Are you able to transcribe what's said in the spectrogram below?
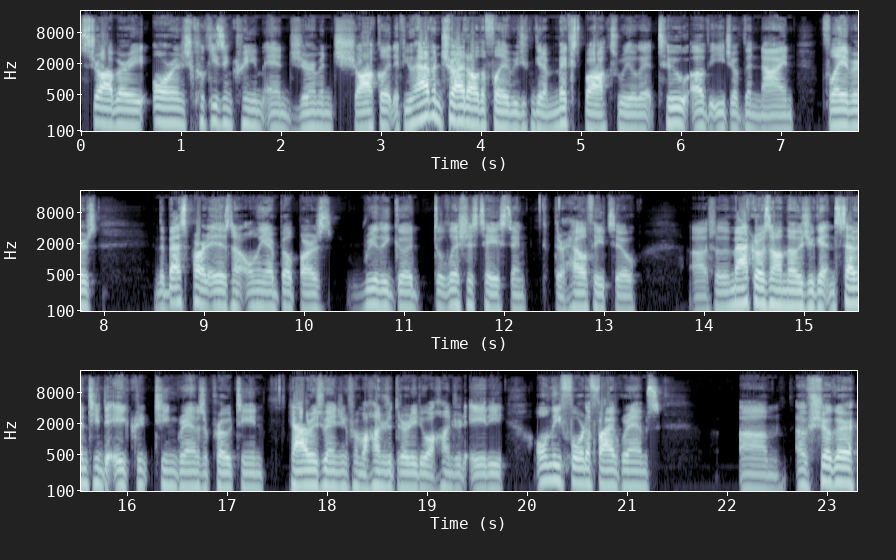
strawberry, orange, cookies and cream, and German chocolate. If you haven't tried all the flavors, you can get a mixed box where you'll get two of each of the nine flavors. And the best part is not only are Built Bars really good, delicious tasting, they're healthy too. Uh, so the macros on those, you're getting 17 to 18 grams of protein, calories ranging from 130 to 180, only 4 to 5 grams um, of sugar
